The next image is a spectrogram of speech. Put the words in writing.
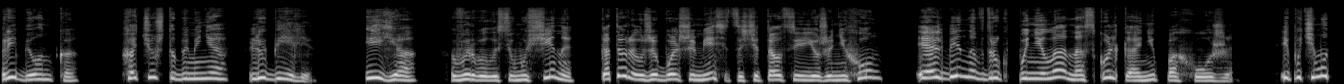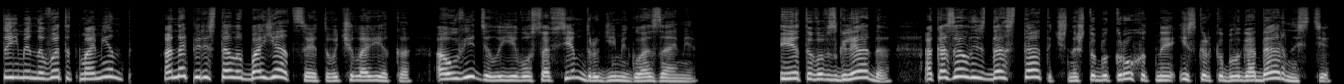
ребенка, хочу, чтобы меня любили. И я», — вырвалась у мужчины, который уже больше месяца считался ее женихом, и Альбина вдруг поняла, насколько они похожи. И почему-то именно в этот момент она перестала бояться этого человека, а увидела его совсем другими глазами. И этого взгляда оказалось достаточно, чтобы крохотная искорка благодарности,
